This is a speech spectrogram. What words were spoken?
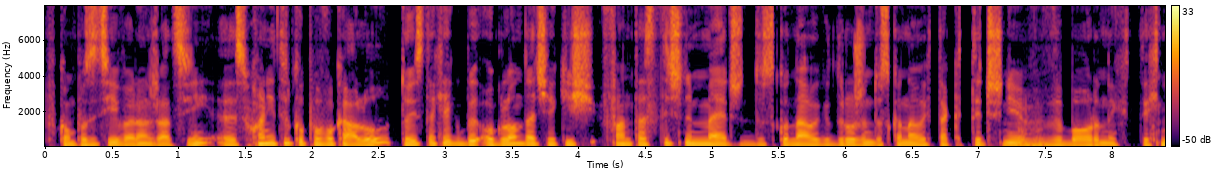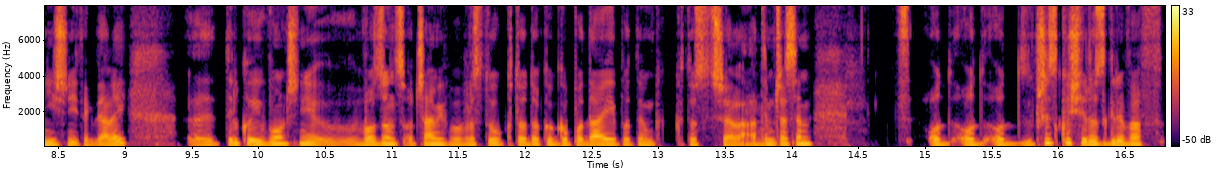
w kompozycji i w aranżacji, e, słuchanie tylko po wokalu, to jest tak jakby oglądać jakiś fantastyczny mecz doskonałych drużyn, doskonałych taktycznie, mhm. wybornych, technicznie i tak dalej, e, tylko i wyłącznie wodząc oczami po prostu kto do kogo podaje i potem kto strzela. A tymczasem od, od, od, wszystko się rozgrywa w,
